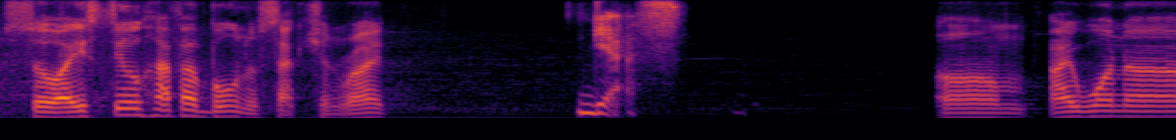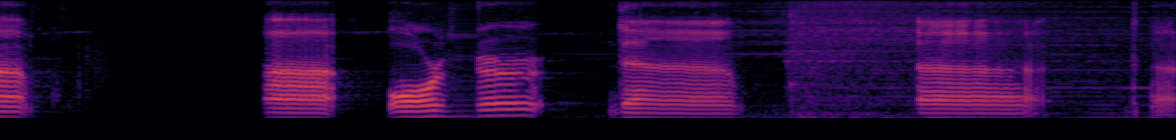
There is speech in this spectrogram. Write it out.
So I still have a bonus action, right? Yes. Um, I wanna uh order the uh the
